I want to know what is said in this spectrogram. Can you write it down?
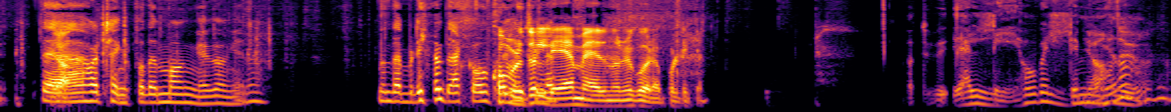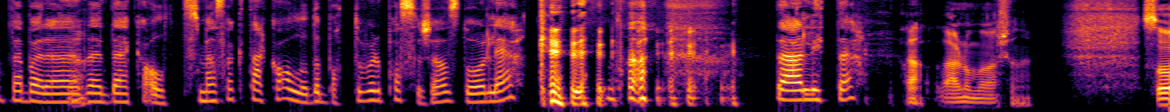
Det, Jeg har tenkt på det mange ganger. Men det, blir, det er ikke alltid Kommer du til å le mer når du går av politikken? Jeg ler jo veldig mye, Ja, da. det. Er bare Ja. det, det er ikke alt, som jeg har sagt, det er ikke alle debatter hvor det passer seg å stå og le. det er litt det. Ja, det er noe med det. Skjønner. Så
